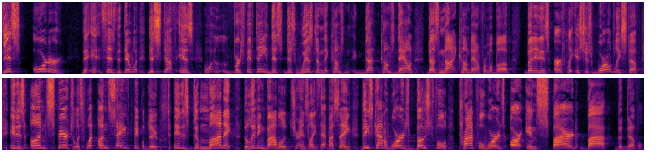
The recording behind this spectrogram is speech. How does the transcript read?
Disorder. It says that there this stuff is, verse 15, this, this wisdom that comes, that comes down does not come down from above, but it is earthly. It's just worldly stuff. It is unspiritual. It's what unsaved people do. It is demonic. The Living Bible translates that by saying these kind of words, boastful, prideful words, are inspired by the devil.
